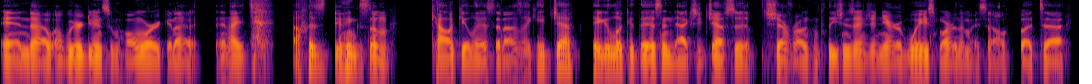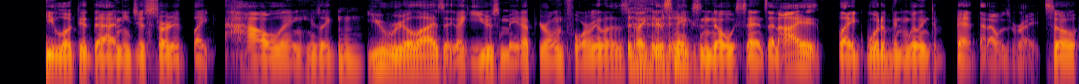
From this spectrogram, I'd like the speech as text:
And uh, we were doing some homework, and I and I I was doing some calculus and I was like, hey, Jeff, take a look at this. And actually, Jeff's a Chevron completions engineer, way smarter than myself. But uh, he looked at that and he just started like howling. He was like, Mm. you realize that like you just made up your own formulas? Like, this makes no sense. And I like would have been willing to bet that I was right. So,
